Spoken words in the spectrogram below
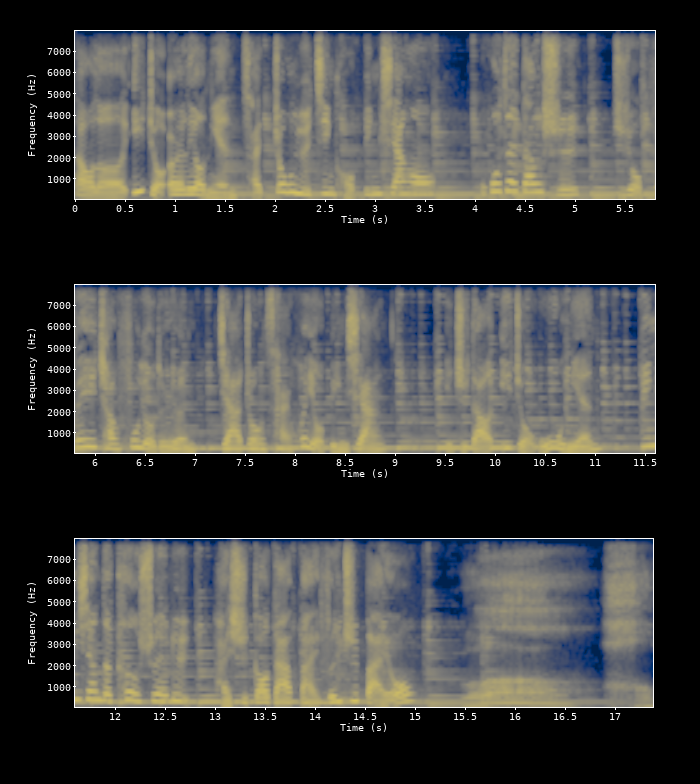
到了一九二六年才终于进口冰箱哦。不过在当时，只有非常富有的人家中才会有冰箱。一直到一九五五年，冰箱的课税率还是高达百分之百哦。哇，好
